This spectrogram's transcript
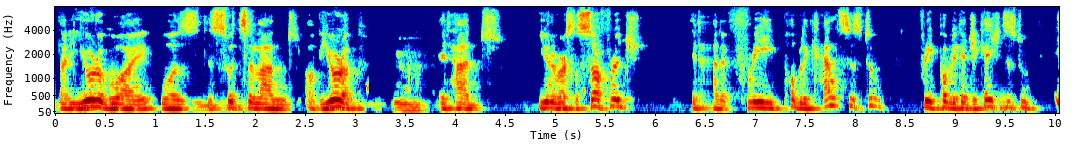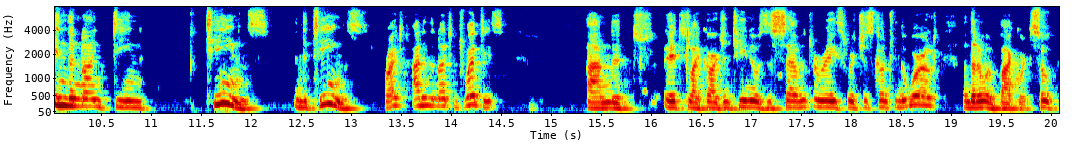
that Uruguay was the Switzerland of Europe. Mm. It had universal suffrage. It had a free public health system, free public education system in the 19 teens, in the teens, right, and in the 1920s and it, it's like Argentina was the seventh or eighth richest country in the world, and then it went backwards. So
